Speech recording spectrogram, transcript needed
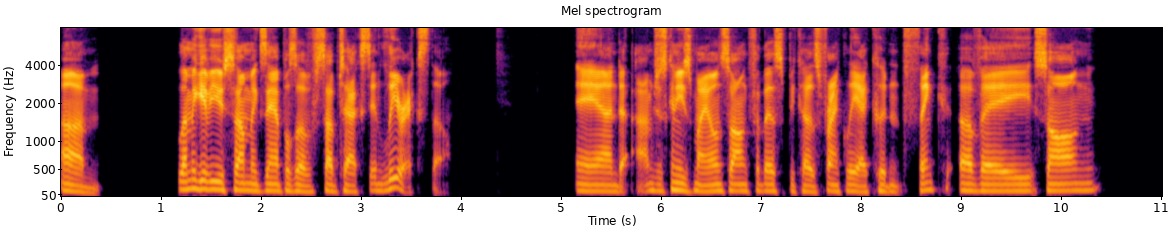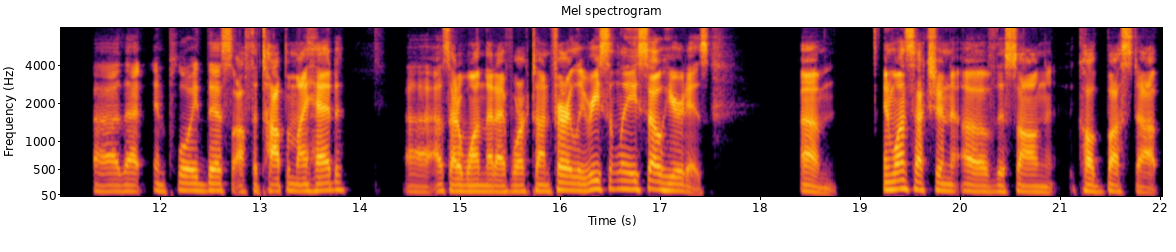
Um, let me give you some examples of subtext in lyrics, though. And I'm just going to use my own song for this because, frankly, I couldn't think of a song uh, that employed this off the top of my head uh, outside of one that I've worked on fairly recently. So here it is. Um, in one section of the song called Bus Stop,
